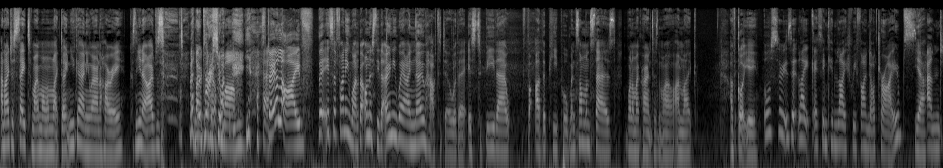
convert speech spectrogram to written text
And I just say to my mum, I'm like, don't you go anywhere in a hurry. Because, you know, I've just. No pressure, mom. Yeah. Stay alive. But it's a funny one. But honestly, the only way I know how to deal with it is to be there for other people. When someone says one of my parents isn't well, I'm like, I've got you. Also, is it like I think in life we find our tribes? Yeah. And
